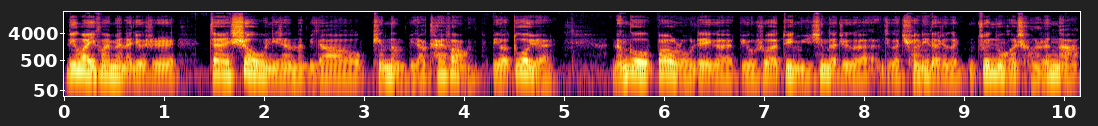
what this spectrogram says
另外一方面呢，就是在社会问题上呢比较平等、比较开放、比较多元，能够包容这个，比如说对女性的这个这个权利的这个尊重和承认啊。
